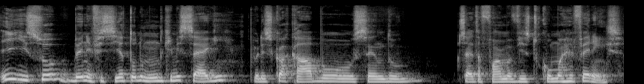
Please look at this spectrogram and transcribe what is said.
E isso beneficia todo mundo que me segue, por isso que eu acabo sendo, de certa forma, visto como uma referência.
